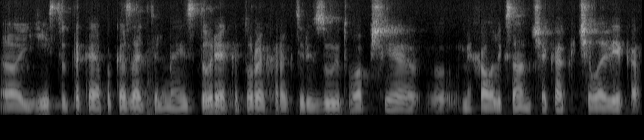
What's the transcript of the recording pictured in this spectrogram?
э, есть вот такая показательная история, которая характеризует вообще э, Михаила Александровича как человека.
